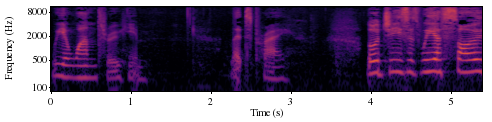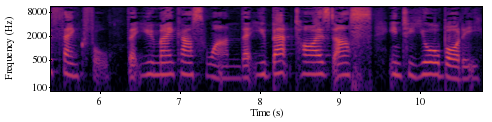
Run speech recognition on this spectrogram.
We are one through Him. Let's pray. Lord Jesus, we are so thankful that you make us one, that you baptized us into your body,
